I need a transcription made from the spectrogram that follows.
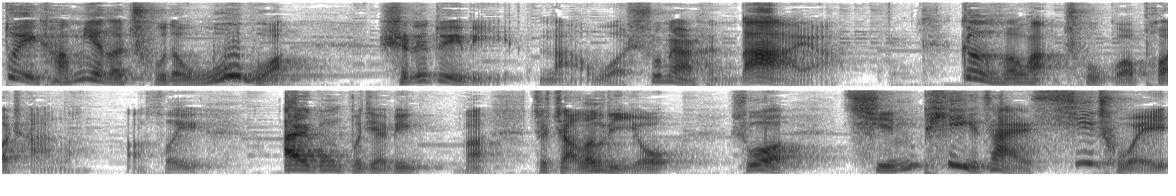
对抗灭了楚的吴国，实力对比，那我输面很大呀。更何况楚国破产了啊，所以哀公不借兵啊，就找了理由。说秦辟在西陲，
